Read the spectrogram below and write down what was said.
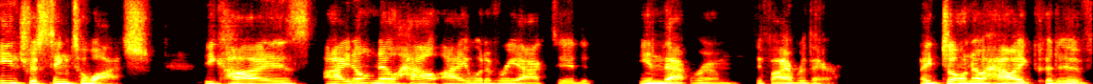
interesting to watch because I don't know how I would have reacted in that room if I were there. I don't know how I could have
